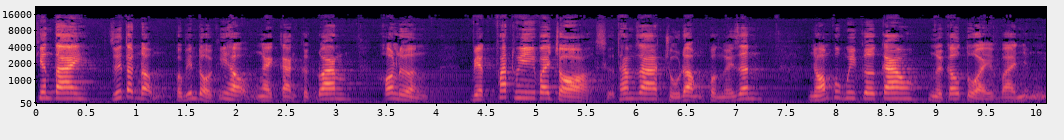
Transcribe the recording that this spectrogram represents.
Thiên tai dưới tác động của biến đổi khí hậu ngày càng cực đoan, khó lường, việc phát huy vai trò sự tham gia chủ động của người dân, nhóm có nguy cơ cao, người cao tuổi và những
